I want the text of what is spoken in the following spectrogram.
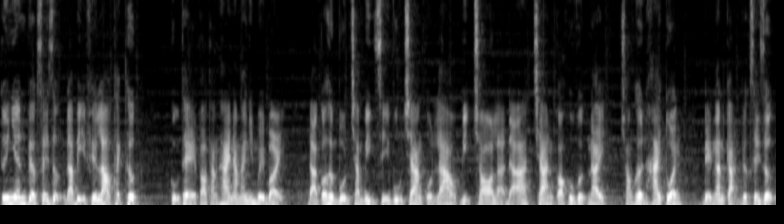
Tuy nhiên, việc xây dựng đã bị phía Lào thách thức. Cụ thể vào tháng 2 năm 2017, đã có hơn 400 binh sĩ vũ trang của Lào bị cho là đã tràn qua khu vực này trong hơn 2 tuần để ngăn cản việc xây dựng.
